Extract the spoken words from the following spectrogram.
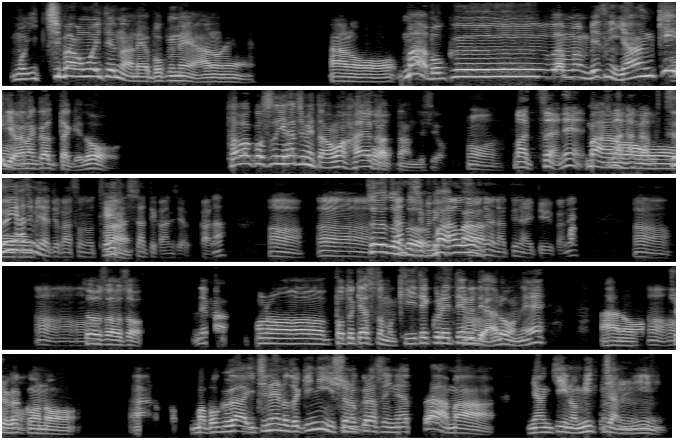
もう一番覚えてるのはね、僕ね、あのね、あの、まあ僕はまあ別にヤンキーではなかったけど、タバコ吸い始めたのは早かったんですよ。うん。まあ、そうやね。まああのーなんか、吸い始めたというか、その手出したって感じかな。うん。うん。そうそうそうちゃんと自分で買うまあようにはなってないというかね。うん。うん。うん。そうそうそう。で、まあ、この、ポッドキャストも聞いてくれてるであろうね。あの、うん。中学校の、あの、まあ僕が1年の時に一緒のクラスになった、まあ、ヤンキーのみっちゃんに、ん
